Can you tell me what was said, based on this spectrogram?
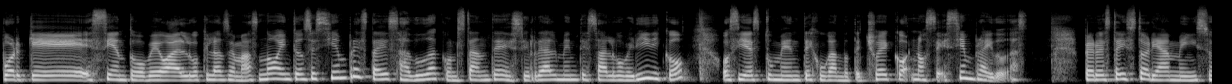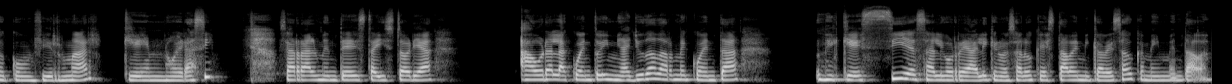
porque siento o veo algo que los demás no. Entonces siempre está esa duda constante de si realmente es algo verídico o si es tu mente jugándote chueco, no sé, siempre hay dudas. Pero esta historia me hizo confirmar que no era así. O sea, realmente esta historia ahora la cuento y me ayuda a darme cuenta de que sí es algo real y que no es algo que estaba en mi cabeza o que me inventaba.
